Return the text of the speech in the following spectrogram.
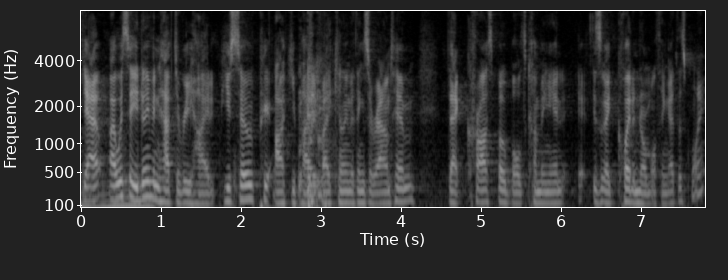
Yeah, I would say you don't even have to rehide. He's so preoccupied by killing the things around him that crossbow bolts coming in is like quite a normal thing at this point.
